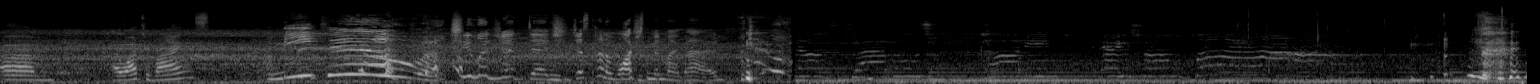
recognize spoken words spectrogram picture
Um, I watch Vines. Me too. she legit did. She just kind of watched them in my bed.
